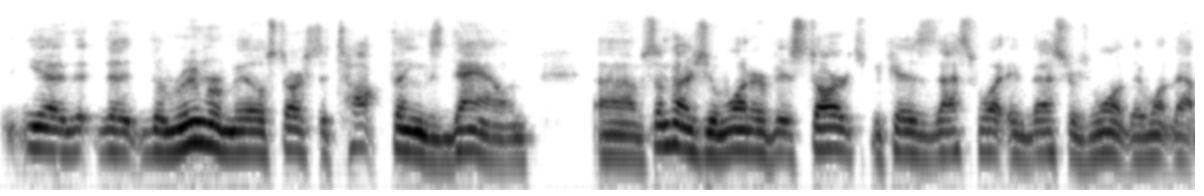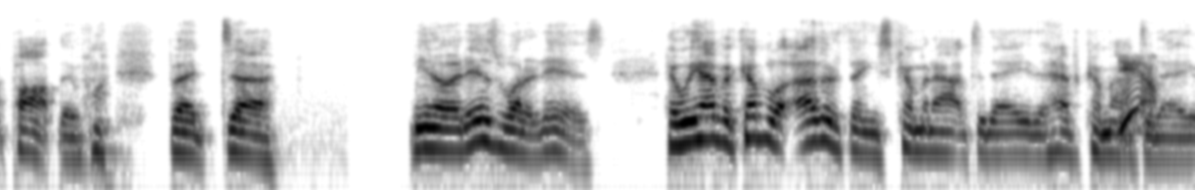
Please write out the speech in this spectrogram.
you know, the the, the rumor mill starts to talk things down. Um, sometimes you wonder if it starts because that's what investors want. They want that pop. They want, but uh, you know, it is what it is. Hey, we have a couple of other things coming out today that have come out yeah. today.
